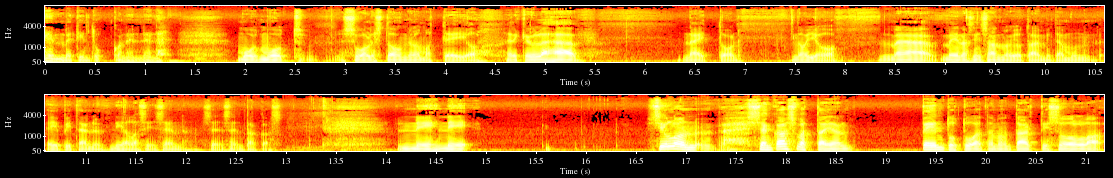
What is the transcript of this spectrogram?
Hemmetin tukkonen nenä. Muut, muut suolisto-ongelmat ei ole. Eli kyllähän näitä on. No joo, mä meinasin sanoa jotain, mitä mun ei pitänyt, nielasin sen, sen, sen takas. Niin, niin silloin sen kasvattajan pentutuotannon tarvitsisi olla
